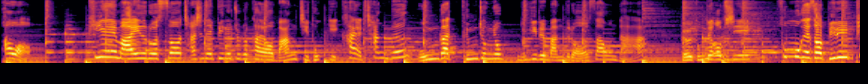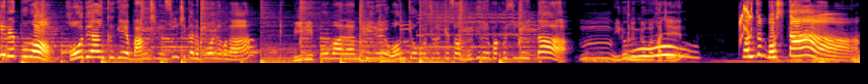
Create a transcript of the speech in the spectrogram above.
파워 피의 마인으로서 자신의 피를 조작하여 망치, 도끼, 칼, 창 등 온갖 근접용 무기를 만들어 싸운다 별 동작 없이 손목에서 비를 피를 뿜어 거대한 크기의 망치를 순식간에 뽑아내거나 미리 뿜어낸 피를 원격으로 조작해서 무기를 바꿀 수도 있다 음 이런 능력을 가진 오, 완전 멋있다.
